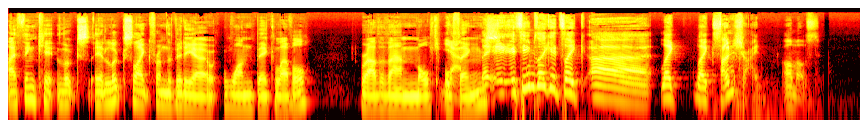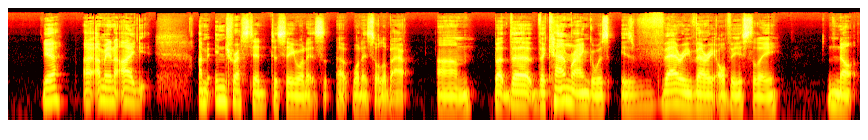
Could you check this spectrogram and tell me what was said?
I think it looks it looks like from the video one big level rather than multiple Yeah, things. It, it seems like it's like uh like like Sunshine almost. Yeah, I, I mean, I I'm interested to see what it's uh, what it's all about. Um, but the the camera angle is is very very obviously not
